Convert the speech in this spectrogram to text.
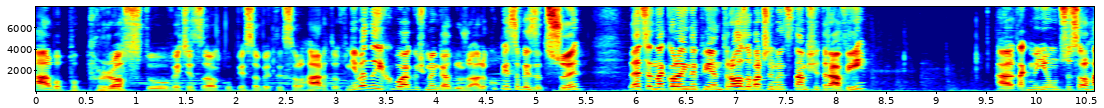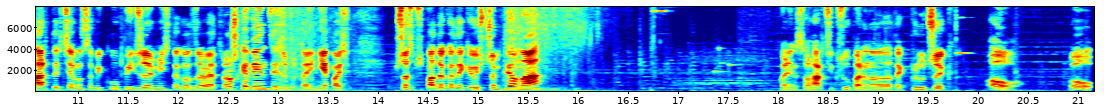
albo po prostu, wiecie co, kupię sobie tych Soul Heartów. Nie będę ich kupował jakoś mega dużo, ale kupię sobie ze 3. Lecę na kolejne piętro, zobaczymy co tam się trafi. Ale tak minimum 3 Soul Hearty chciałbym sobie kupić, żeby mieć tego zdrowia troszkę więcej, żeby tutaj nie paść przez przypadek od jakiegoś czempiona. Kolejny Soul Hearcik, super, na dodatek kluczyk. O! O!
